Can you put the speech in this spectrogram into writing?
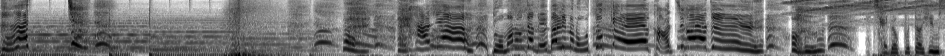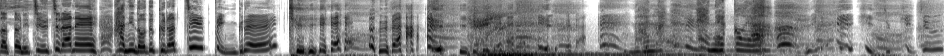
아치. 아니야. 너만 혼자 내달리면 어떡해. 같이 가야지. 아유, 새벽부터 힘썼더니 질질하네. 아니 너도 그렇지? 빙그레. 거야. 희죽희죽.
